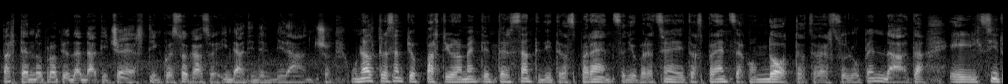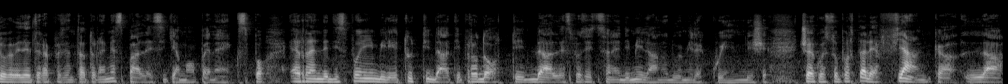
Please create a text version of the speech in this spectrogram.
partendo proprio da dati certi, in questo caso i dati del bilancio. Un altro esempio particolarmente interessante di trasparenza, di operazione di trasparenza condotta attraverso l'open data è il sito che vedete rappresentato alle mie spalle, si chiama Open Expo e rende disponibili tutti i dati prodotti dall'esposizione esposizione di Milano 2015, cioè questo portale affianca la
